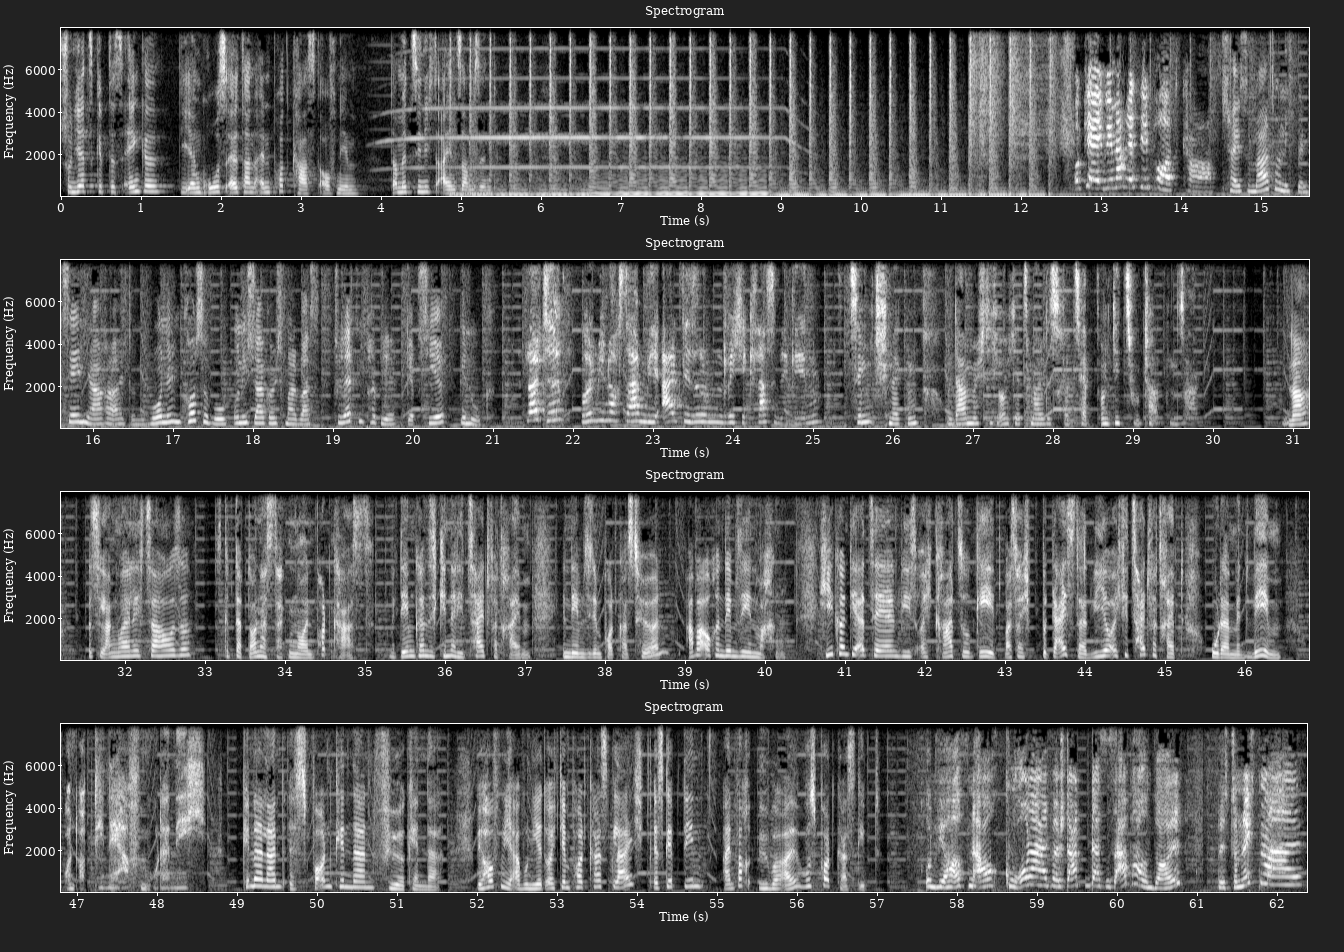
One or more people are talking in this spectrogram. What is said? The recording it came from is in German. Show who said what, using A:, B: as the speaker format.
A: Schon jetzt gibt es Enkel, die ihren Großeltern einen Podcast aufnehmen, damit sie nicht einsam sind.
B: Okay, wir machen jetzt den Podcast.
C: Ich heiße Martha und ich bin 10 Jahre alt und ich wohne in Kosovo. Und ich sage euch mal was. Toilettenpapier gibt's hier genug.
B: Leute, wollen wir noch sagen, wie alt wir sind und in welche Klasse wir gehen?
C: Zimtschnecken. Und da möchte ich euch jetzt mal das Rezept und die Zutaten sagen.
D: Na, ist langweilig zu Hause? Es gibt ab Donnerstag einen neuen Podcast. Mit dem können sich Kinder die Zeit vertreiben, indem sie den Podcast hören, aber auch indem sie ihn machen. Hier könnt ihr erzählen, wie es euch gerade so geht, was euch begeistert, wie ihr euch die Zeit vertreibt oder mit wem und ob die nerven oder nicht. Kinderland ist von Kindern für Kinder. Wir hoffen, ihr abonniert euch den Podcast gleich. Es gibt ihn einfach überall, wo es Podcasts gibt.
B: Und wir hoffen auch, Corona hat verstanden, dass es abhauen soll. Bis zum nächsten Mal.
